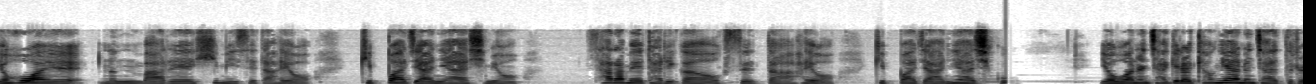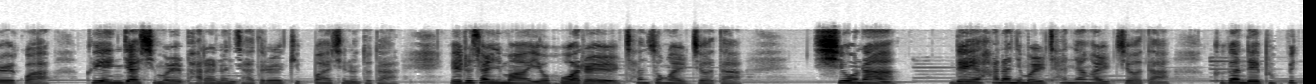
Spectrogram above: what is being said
여호와에는 말에 힘이 세다 하여 기뻐하지 아니하시며 사람의 다리가 억셌다 하여 기뻐하지 아니하시고 여호와는 자기를 경외하는 자들과 그의 인자심을 바라는 자들을 기뻐하시는도다. 예루살렘아 여호와를 찬송할지어다. 시온아 내 하나님을 찬양할지어다. 그가 내 불빛,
